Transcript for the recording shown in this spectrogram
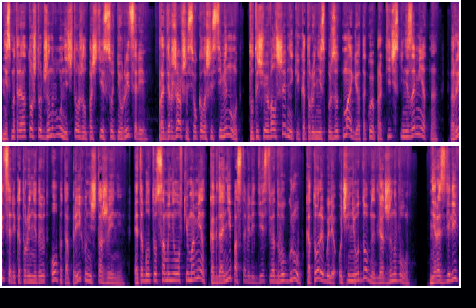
Несмотря на то, что Джинву уничтожил почти сотню рыцарей, продержавшись около 6 минут, тут еще и волшебники, которые не используют магию, а такое практически незаметно. Рыцари, которые не дают опыта при их уничтожении. Это был тот самый неловкий момент, когда они поставили действия двух групп, которые были очень неудобны для Джинву не разделив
